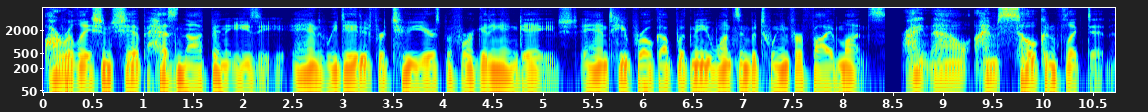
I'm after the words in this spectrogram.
Our relationship has not been easy, and we dated for two years before getting engaged, and he broke up with me once in between for five months. Right now, I'm so conflicted.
